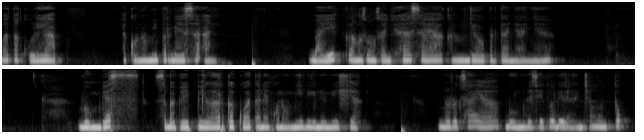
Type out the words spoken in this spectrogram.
mata kuliah Ekonomi Perdesaan. Baik, langsung saja saya akan menjawab pertanyaannya. BUMDes sebagai pilar kekuatan ekonomi di Indonesia. Menurut saya, BUMDes itu dirancang untuk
